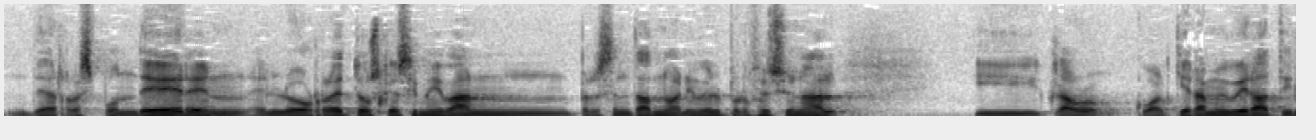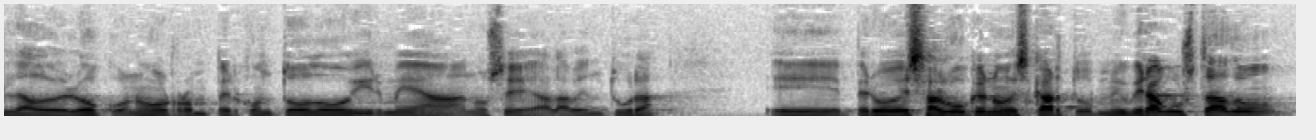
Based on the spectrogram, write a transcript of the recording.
de responder en, en los retos que se me iban presentando a nivel profesional y claro, cualquiera me hubiera tildado de loco, ¿no? Romper con todo, irme a, no sé, a la aventura. Eh, pero es algo que no descarto. Me hubiera gustado,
